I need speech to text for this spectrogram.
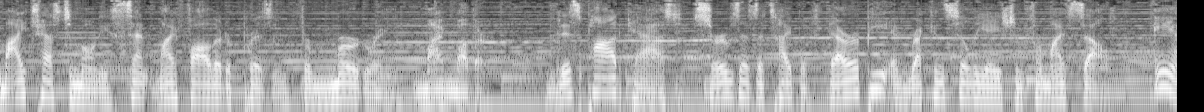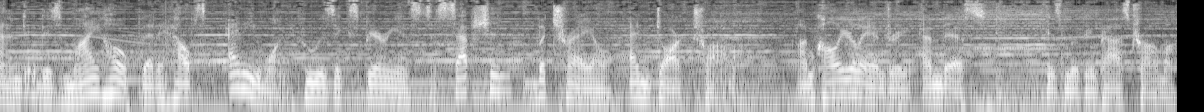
my testimony sent my father to prison for murdering my mother. This podcast serves as a type of therapy and reconciliation for myself, and it is my hope that it helps anyone who has experienced deception, betrayal, and dark trauma. I'm Collier Landry, and this is Moving Past Trauma.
